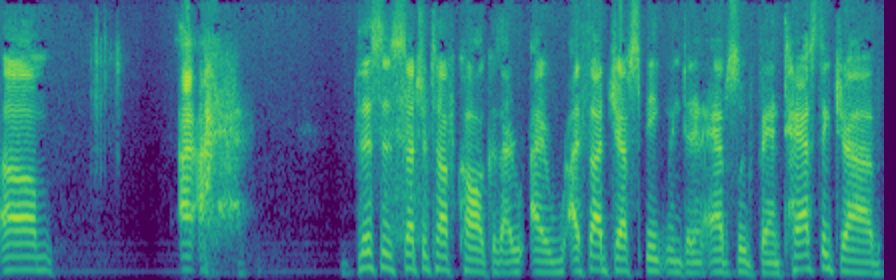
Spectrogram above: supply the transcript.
Um, I, I this is such a tough call because I, I I thought Jeff Speakman did an absolute fantastic job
